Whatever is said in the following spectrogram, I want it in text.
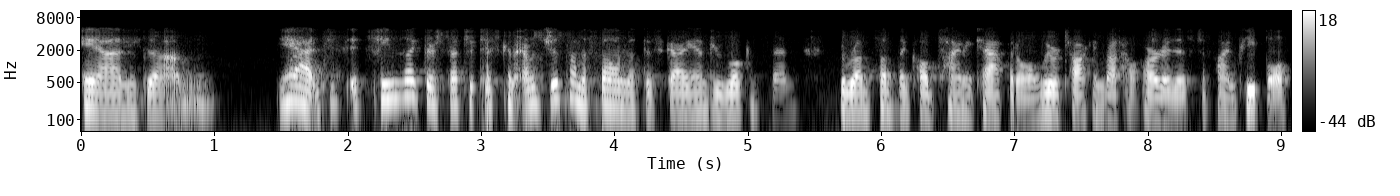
and um, yeah, it just it seems like there's such a disconnect. I was just on the phone with this guy Andrew Wilkinson who runs something called Tiny Capital, and we were talking about how hard it is to find people.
